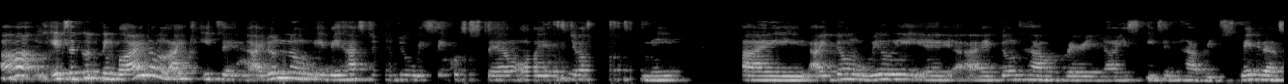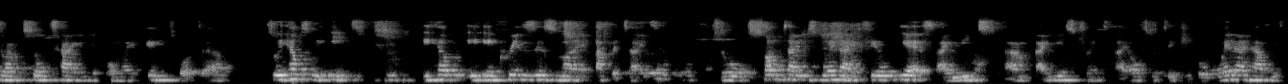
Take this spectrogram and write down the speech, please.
uh, it's a good thing, but I don't like eating. I don't know if it has to do with sickle cell or it's just me. I I don't really uh, I don't have very nice eating habits. Maybe that's why I'm so tiny for my age, but uh, so it helps me eat. It helps it increases my appetite. So sometimes when I feel yes, I need um, I need strength, I also take it. But when I have it,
